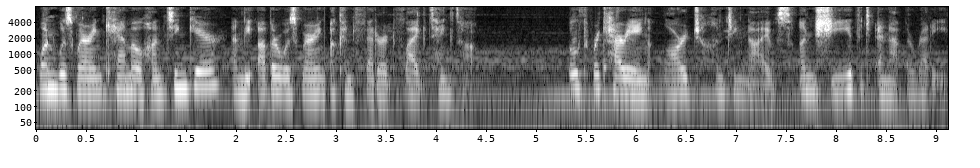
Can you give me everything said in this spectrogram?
One was wearing camo hunting gear, and the other was wearing a Confederate flag tank top. Both were carrying large hunting knives, unsheathed and at the ready.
